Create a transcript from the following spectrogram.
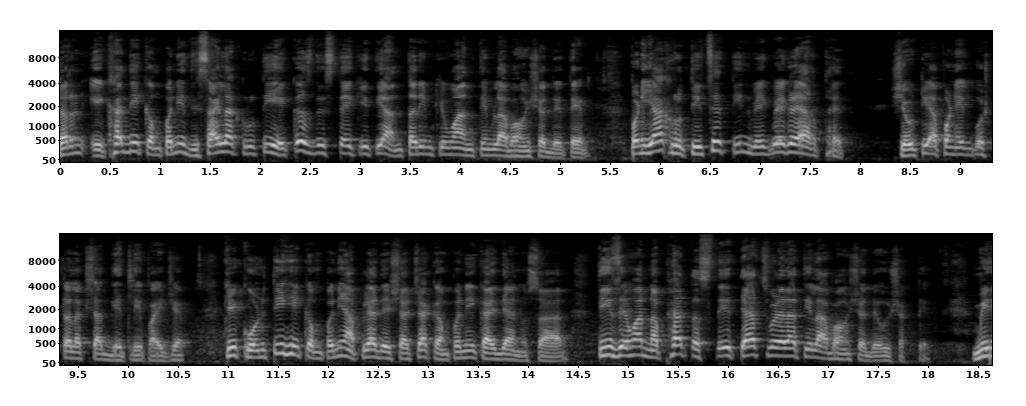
कारण एखादी कंपनी दिसायला कृती एकच दिसते की ती अंतरिम किंवा अंतिम लाभांश देते. पण या कृतीचे तीन वेगवेगळे अर्थ आहेत. शेवटी आपण एक गोष्ट लक्षात घेतली पाहिजे की कोणतीही कंपनी आपल्या देशाच्या कंपनी कायद्यानुसार ती जेव्हा नफ्यात असते त्याच वेळेला ती लाभांश देऊ शकते. मी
